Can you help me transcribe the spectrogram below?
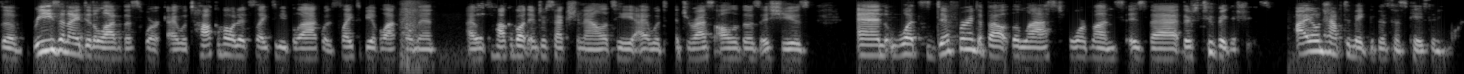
the reason i did a lot of this work. I would talk about what it's like to be black what it's like to be a black woman. I would talk about intersectionality. I would address all of those issues. And what's different about the last four months is that there's two big issues. I don't have to make the business case anymore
